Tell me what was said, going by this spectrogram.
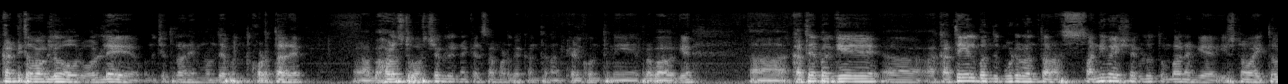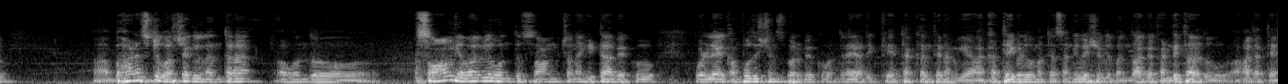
ಖಂಡಿತವಾಗ್ಲೂ ಅವರು ಒಳ್ಳೆ ಒಂದು ಚಿತ್ರ ನಿಮ್ಮ ಮುಂದೆ ಬಂದು ಕೊಡ್ತಾರೆ. ಬಹಳಷ್ಟು ವರ್ಷಗಳಿಂದ ಕೆಲಸ ಮಾಡ್ಬೇಕಂತ ನಾನು ಕೇಳ್ಕೊಂತೀನಿ ಪ್ರಭಾ ಅವ್ರಿಗೆ ಕತೆ ಬಗ್ಗೆ ಆ, ಕಥೆಯಲ್ಲಿ ಬಂದು ಮೂಡಿರುವಂತಹ ಸನ್ನಿವೇಶಗಳು ತುಂಬಾ ನನಗೆ ಇಷ್ಟವಾಯಿತು. ಬಹಳಷ್ಟು ವರ್ಷಗಳ ನಂತರ ಒಂದು ಸಾಂಗ್ ಯಾವಾಗ್ಲೂ ಒಂದು ಸಾಂಗ್ ಚೆನ್ನಾಗಿ ಹಿಟ್ ಆಗಬೇಕು. ಒಳ್ಳೆ ಕಂಪೋಸಿಷನ್ಸ್ ಬರಬೇಕು ಅಂದ್ರೆ ಅದಕ್ಕೆ ತಕ್ಕಂತೆ ನಮಗೆ ಆ ಕಥೆಗಳು ಮತ್ತೆ ಸನ್ನಿವೇಶಗಳು ಬಂದಾಗ ಖಂಡಿತ ಅದು ಆಗತ್ತೆ.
